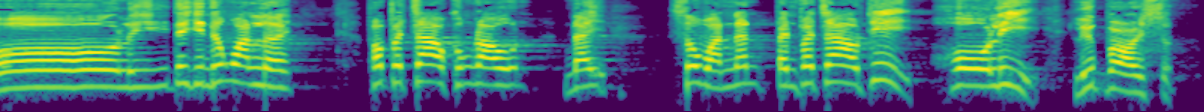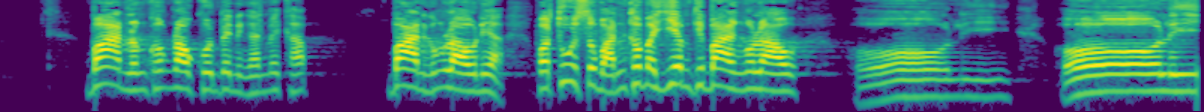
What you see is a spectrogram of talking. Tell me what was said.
holy ได้ยินทั้งวันเลย เพราะพระเจ้าของเราในสวรรค์นั้นเป็นพระเจ้าที่ holy หรือบริสุทธิ์ บ้านหลังของเราควรเป็นอย่างนั้นไหมครับ บ้านของเราเนี่ยพอทูตสวรรค์เข้ามาเยี่ยมที่บ้านของเรา holy holy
